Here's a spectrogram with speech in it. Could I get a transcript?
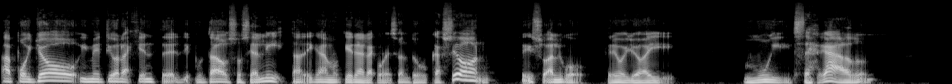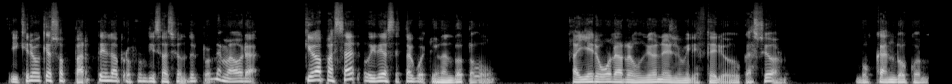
apoyó y metió a la gente del diputado socialista, digamos que era la Comisión de Educación, hizo algo creo yo, ahí muy sesgado. Y creo que eso es parte de la profundización del problema. Ahora, ¿qué va a pasar? Hoy día se está cuestionando todo. Ayer hubo una reunión en el Ministerio de Educación, buscando con,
